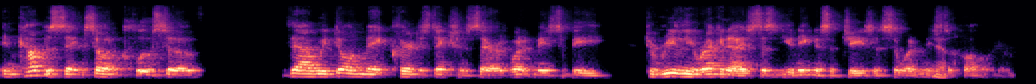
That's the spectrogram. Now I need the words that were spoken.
encompassing, so inclusive, that we don't make clear distinctions there of what it means to be to really recognize this uniqueness of Jesus and what it means yeah. to follow him.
